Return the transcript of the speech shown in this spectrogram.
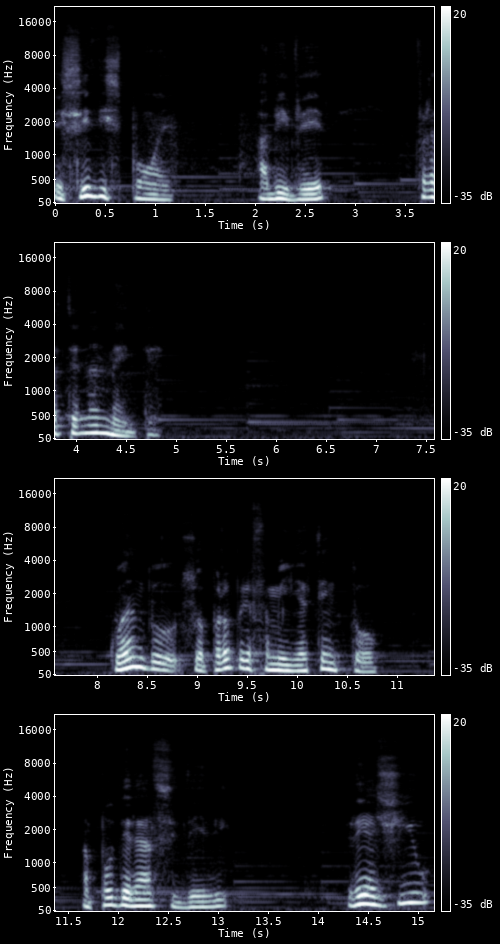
e se dispõem a viver fraternalmente. Quando sua própria família tentou apoderar-se dele, reagiu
